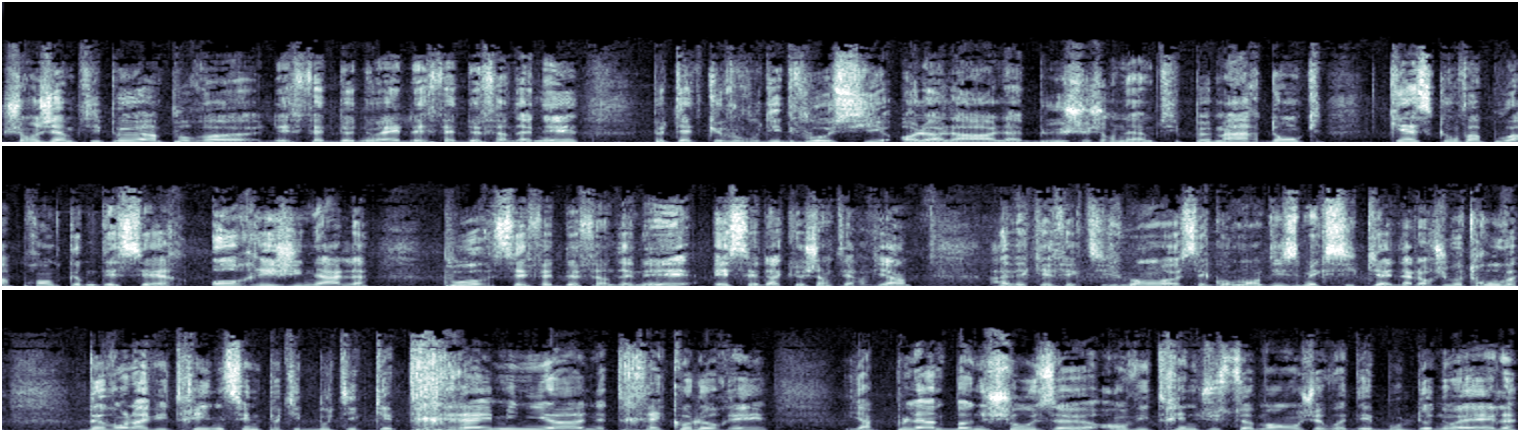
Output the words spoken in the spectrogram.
changer un petit peu hein, pour les fêtes de Noël, les fêtes de fin d'année. Peut-être que vous vous dites vous aussi, oh là là, la bûche, j'en ai un petit peu marre. Donc, qu'est-ce qu'on va pouvoir prendre comme dessert original pour ces fêtes de fin d'année Et c'est là que j'interviens avec effectivement ces gourmandises mexicaine. Alors je me trouve devant la vitrine, c'est une petite boutique qui est très mignonne, très colorée. Il y a plein de bonnes choses euh, en vitrine justement. Je vois des boules de Noël,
